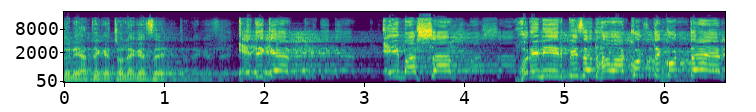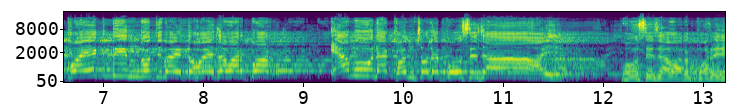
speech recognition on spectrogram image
দুনিয়া থেকে চলে গেছে। এদিকে এই বাদশাহ হরিণীর পিছে ধাওয়া করতে করতে কয়েকদিন অতিবাহিত হয়ে যাওয়ার পর এমন এক অঞ্চলে পৌঁছে যায়। পৌঁছে যাওয়ার পরে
